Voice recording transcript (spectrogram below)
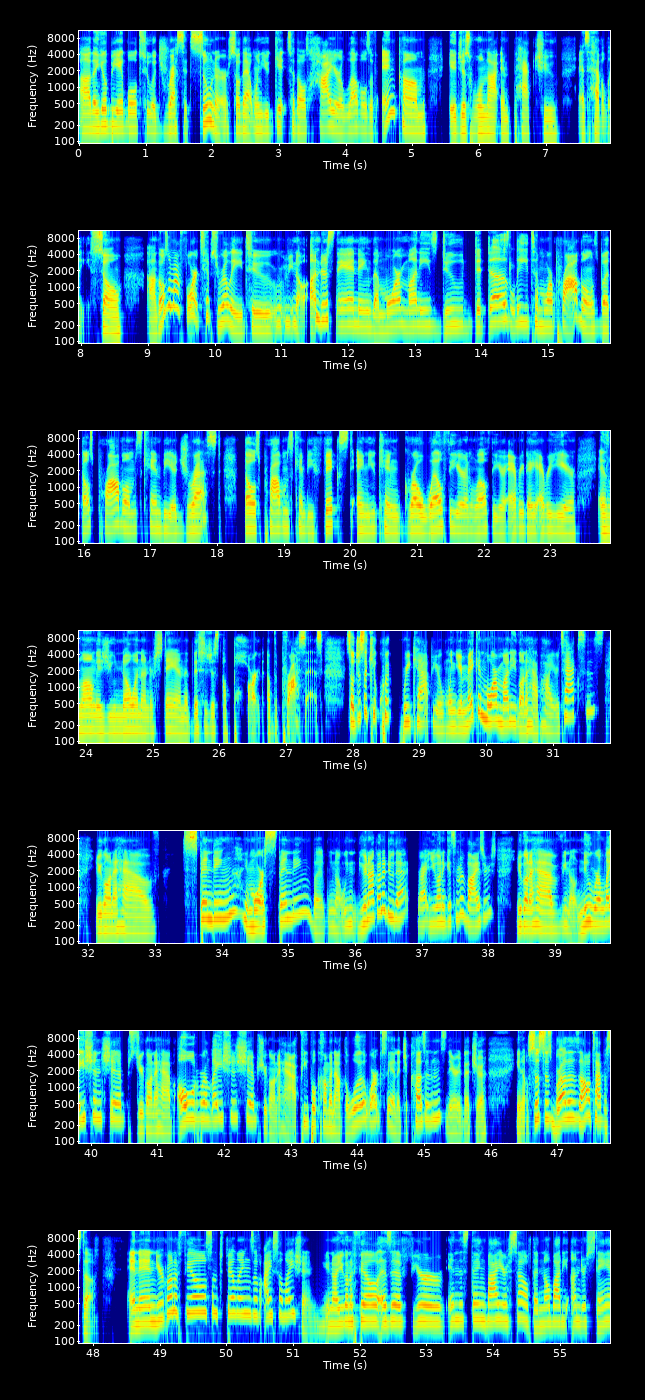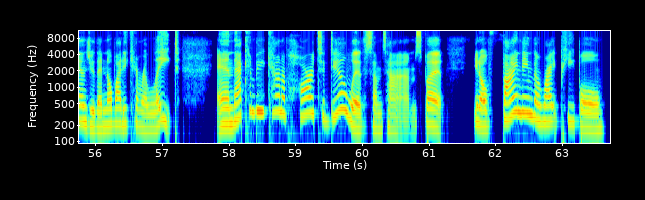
uh, then you'll be able to address it sooner so that when you get to those higher levels of income, it just will not impact you as heavily. So, uh, those are my four tips really to you know understanding the more monies do it does lead to more problems but those problems can be addressed those problems can be fixed and you can grow wealthier and wealthier every day every year as long as you know and understand that this is just a part of the process. So just a quick recap here. When you're making more money you're going to have higher taxes you're going to have spending more spending but you know we, you're not going to do that right? You're going to get some advisors. You're going to have you know new relationships. You're going to have old relationships. You're going to have people coming out the woodwork saying that your cousins they're that your you know sisters brothers all type of stuff. And then you're going to feel some feelings of isolation. You know you're going to feel as if you're in this thing by yourself that nobody understands you that nobody can relate. And that can be kind of hard to deal with sometimes but you know, finding the right people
